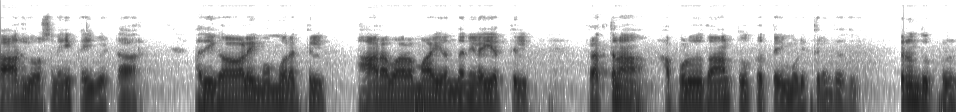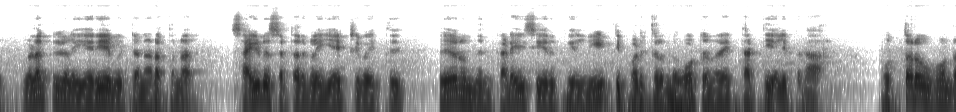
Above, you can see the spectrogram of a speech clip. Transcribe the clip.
கார் யோசனையை கைவிட்டார். அதிகாலை மும்முரத்தில் ஆரவாரமாயிருந்த நிலையத்தில் ரத்னா அப்பொழுதுதான் தூக்கத்தை முடித்திருந்தது. பேருந்துக்குள் விளக்குகளை எரியவிட்ட நடத்துனர் சைடு சட்டர்களை ஏற்றி வைத்து பேருந்தின் கடைசி இருக்கையில் நீட்டி படுத்திருந்த ஓட்டுநரை தட்டி எழுப்பினார். உத்தரவு போன்ற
